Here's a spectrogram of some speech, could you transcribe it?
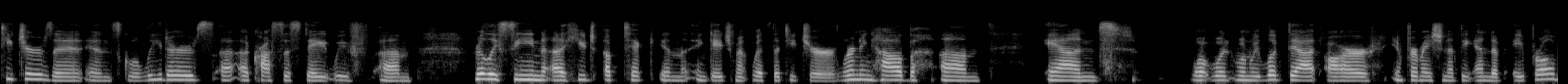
teachers and, and school leaders uh, across the state, we've um, really seen a huge uptick in the engagement with the Teacher Learning Hub. Um, and what, when, when we looked at our information at the end of April,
